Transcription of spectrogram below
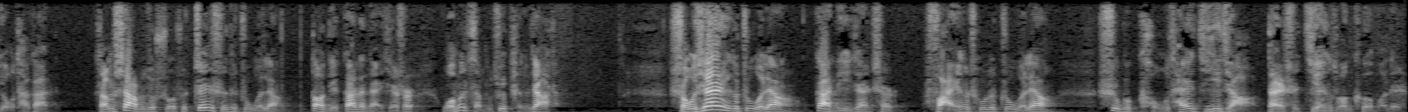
有他干的。咱们下边就说说真实的诸葛亮到底干了哪些事儿，我们怎么去评价他？首先，一个诸葛亮干的一件事儿。反映出了诸葛亮是个口才极佳，但是尖酸刻薄的人。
